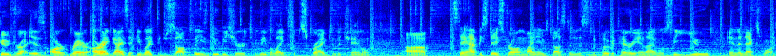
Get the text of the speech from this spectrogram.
Goodra is our rare. Alright guys, if you liked what you saw, please do be sure to leave a like, subscribe to the channel. Uh, stay happy, stay strong. My name's Dustin, this is the Poketery, and I will see you in the next one.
